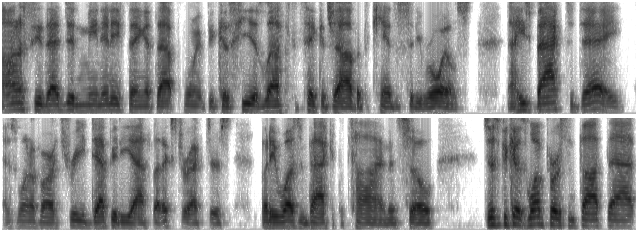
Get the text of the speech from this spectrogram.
Honestly, that didn't mean anything at that point because he had left to take a job at the Kansas City Royals. Now he's back today as one of our three deputy athletics directors, but he wasn't back at the time. And so just because one person thought that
